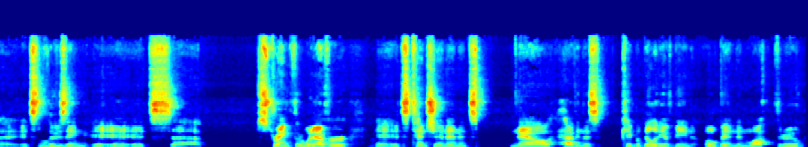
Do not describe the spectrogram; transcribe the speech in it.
uh, it's losing its uh, strength or whatever, mm-hmm. its tension, and it's now having this capability of being opened and walked through.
